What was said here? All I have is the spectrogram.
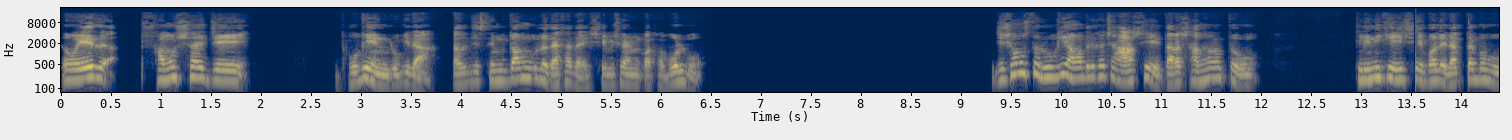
তো এর সমস্যায় যে ভোগেন রোগীরা, তাদের যে সিমটমগুলো দেখা দেয়, সে বিষয়ে আমি কথা বলব। যে সমস্ত রুগী আমাদের কাছে আসে, তারা সাধারণত ক্লিনিকে এসে বলে, ডাক্তারবাবু,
